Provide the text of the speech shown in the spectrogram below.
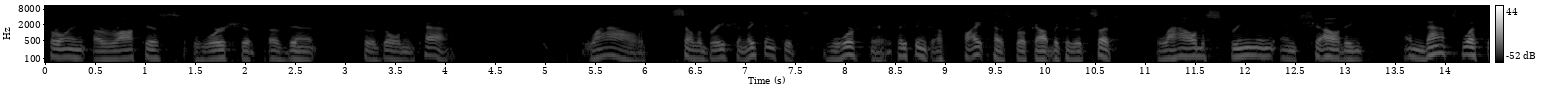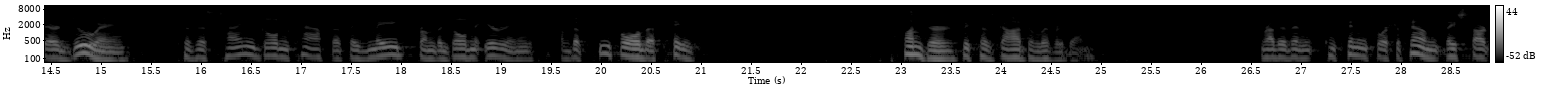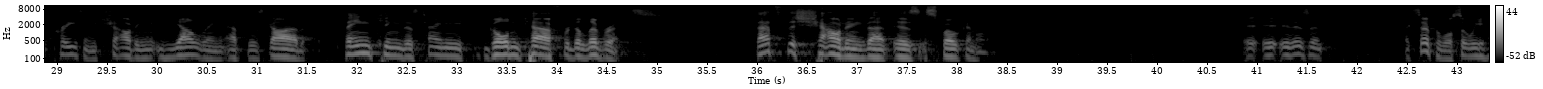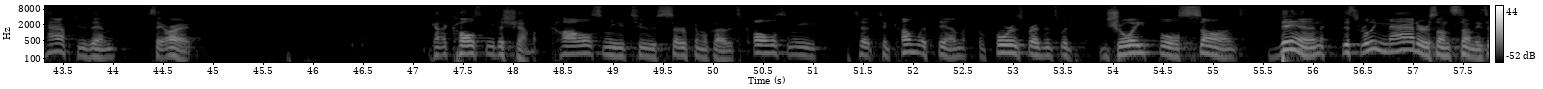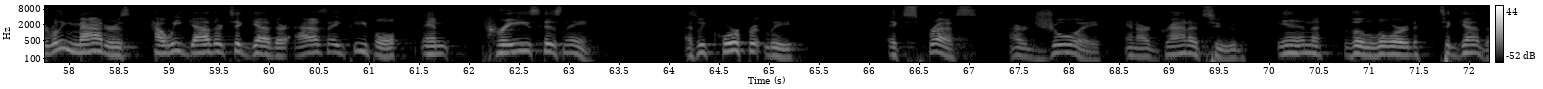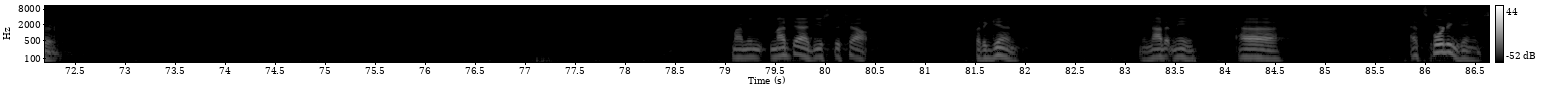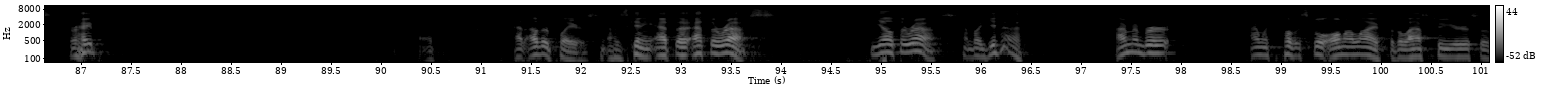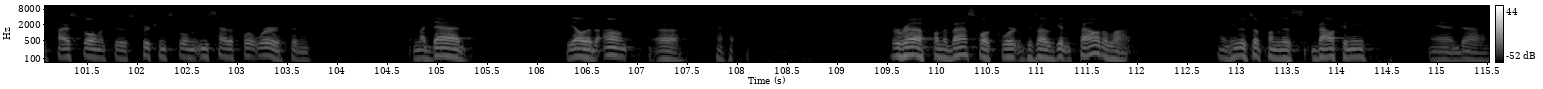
throwing a raucous worship event to a golden calf? Loud celebration. They think it's warfare. They think a fight has broke out because it's such loud screaming and shouting. And that's what they're doing to this tiny golden calf that they've made from the golden earrings of the people that they've plundered because God delivered them. Rather than continuing to worship Him, they start praising, shouting, yelling at this God, thanking this tiny golden calf for deliverance. That's the shouting that is spoken of. It, it, it isn't acceptable. So we have to then say, all right, God calls me to shout, calls me to serve Him with gladness, calls me to, to come with Him before His presence with joyful songs. Then this really matters on Sundays. It really matters how we gather together as a people and praise His name. As we corporately express our joy and our gratitude in the Lord together. I mean, my dad used to shout, but again, I mean, not at me, uh, at sporting games, right? At, at other players. I'm just kidding. At the at the refs, yell at the refs. I'm like, yeah. I remember I went to public school all my life, but the last two years of high school, I went to this Christian school in the east side of Fort Worth, and, and my dad yelled at ump, uh, ref on the basketball court because I was getting fouled a lot. And he was up on this balcony and uh,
